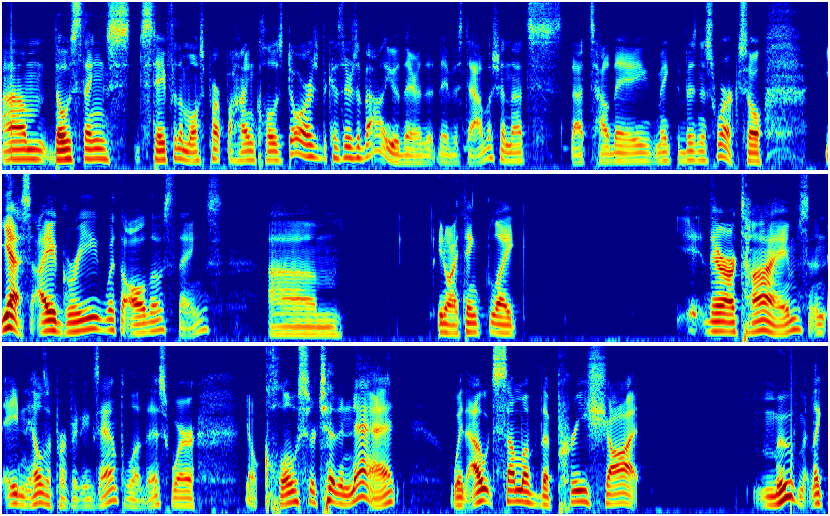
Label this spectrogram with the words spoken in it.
Um, those things stay for the most part behind closed doors because there's a value there that they've established, and that's that's how they make the business work. So, yes, I agree with all those things. Um, you know, I think like there are times, and Adin Hill's a perfect example of this, where you know closer to the net, without some of the pre-shot movement, like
